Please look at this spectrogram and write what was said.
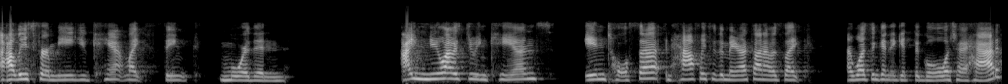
at least for me, you can't like think more than I knew I was doing Cairns in Tulsa, and halfway through the marathon, I was like, I wasn't going to get the goal which I had,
